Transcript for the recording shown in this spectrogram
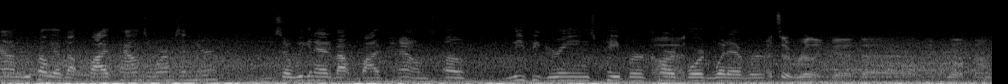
pound, we probably have about five pounds of worms in here. So we can add about five pounds of leafy greens, paper, Oh, that's- cardboard, whatever. That's a really good uh, rule of thumb.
